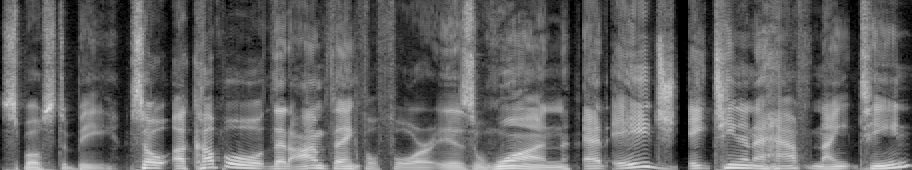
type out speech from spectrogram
supposed to be. So a couple that I'm thankful for is one at age 18 and a half, 19,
